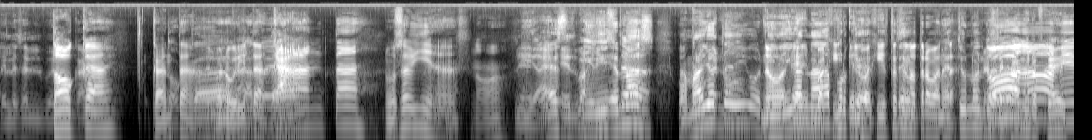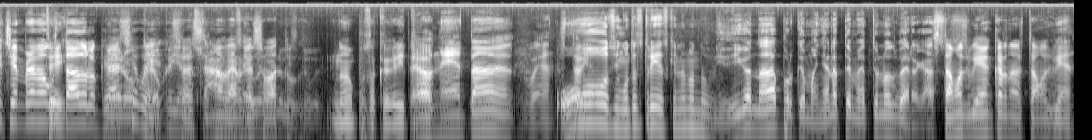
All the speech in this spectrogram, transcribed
Él es el. el Toca, Canta. Toca, bueno, grita. canta. canta. No sabías. No. Ni es, es ni- bajista, es más, mamá, yo te no. digo, No, ni digas el nada baji- el porque bajista es en otra banda. No, no, a mí siempre me ha Sí. gustado lo que Pero hace, güey. O sea, no es una verga ese vato. No, pues acá grita. Pero neta, bueno. Oh, 50 estrellas. ¿Quién las mandó? Ni digas nada porque mañana te mete unos vergas. Estamos bien, carnal, estamos bien.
